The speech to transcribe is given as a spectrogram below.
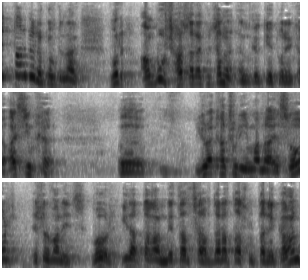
այդ տարբերակով գնանք, որ ամբողջ հասարակությանը ընդգրկի այդ օրենքը, այսինքն յուրաքանչյուրը իմանա այսօր, այսօրվանից, որ իր տղան մեծացավ, դարա 18 տարեկան,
